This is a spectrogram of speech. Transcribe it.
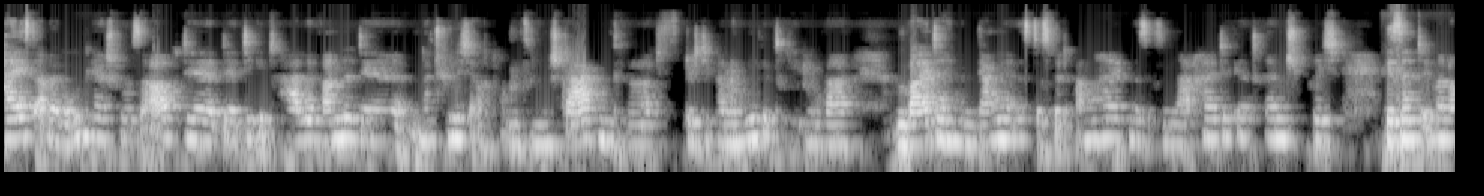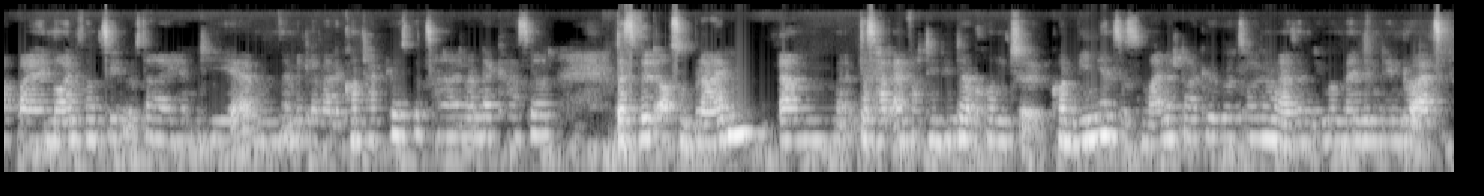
heißt aber im Umkehrschluss auch der, der digitale Wandel, der natürlich auch zu einem starken Grad durch die Pandemie getrieben war, weiterhin im Gange ist. Das wird anhalten. Das ist ein nachhaltiger Trend. Sprich, wir sind immer noch bei neun von zehn Österreichern, die ähm, mittlerweile kontaktlos bezahlen an der Kasse. Das wird auch so bleiben. Ähm, das hat einfach den Hintergrund äh, Convenience, ist meine starke Überzeugung. Also in dem Moment, in dem du als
